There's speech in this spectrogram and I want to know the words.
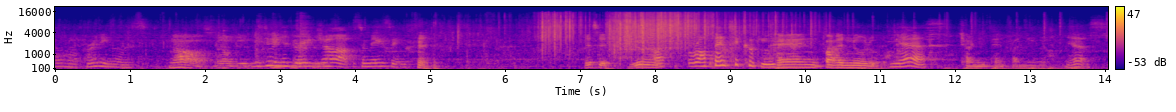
Oh, how pretty those. No, it smells good. You're doing a great job. It's amazing. This is Au- Authentic cooking. real pan fried noodle. Yes. Chinese pan fried noodle. Yes.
